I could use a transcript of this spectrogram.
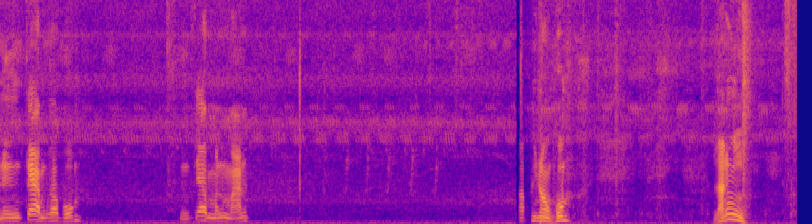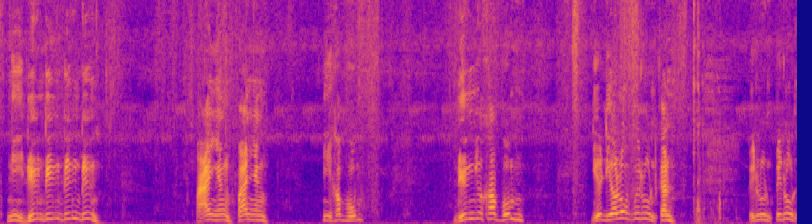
หนึ่งแต้มครับผมหนึ่งแต้มมันมันๆครับพี่น้องผม หลังนี้นี่ดึงดึงดึงดึงปลายังปลายังนี่ครับผม ดึงอยู่ครับผม เดี๋ยวเดี๋ยวลงไปรุ่นกัน ไปรุ่นไปรุ่น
